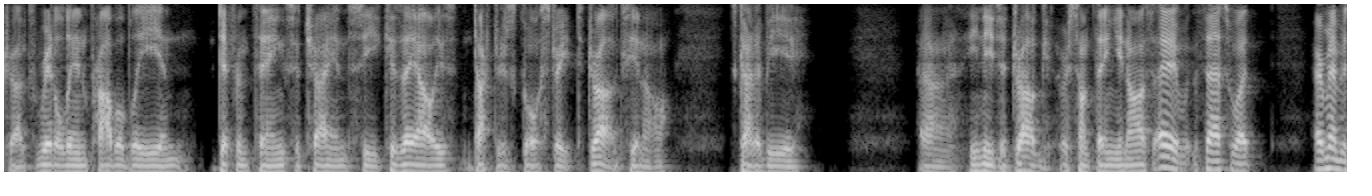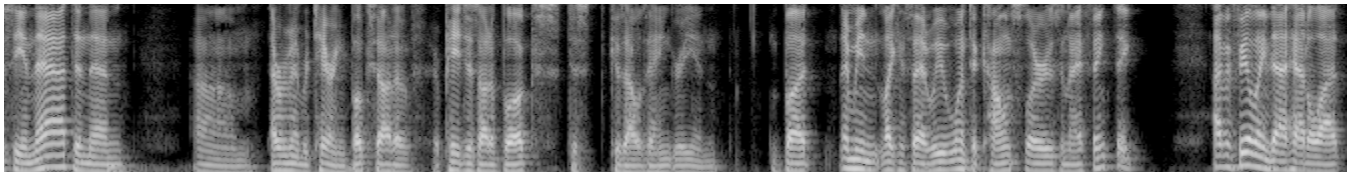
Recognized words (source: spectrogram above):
drugs, Ritalin probably and different things to try and see because they always doctors go straight to drugs, you know. It's got to be uh, he needs a drug or something, you know. So that's what I remember seeing that, and then um, I remember tearing books out of or pages out of books just because I was angry and but I mean, like I said, we went to counselors, and I think they, I have a feeling that had a lot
